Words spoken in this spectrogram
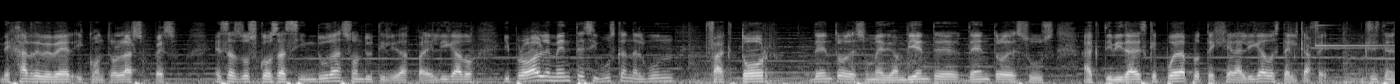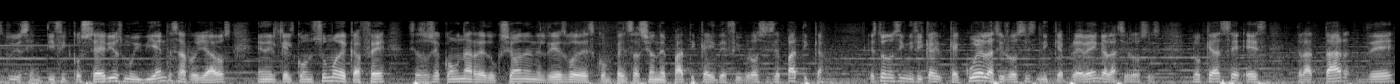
dejar de beber y controlar su peso. Esas dos cosas sin duda son de utilidad para el hígado y probablemente si buscan algún factor dentro de su medio ambiente, dentro de sus actividades que pueda proteger al hígado está el café. Existen estudios científicos serios muy bien desarrollados en el que el consumo de café se asocia con una reducción en el riesgo de descompensación hepática y de fibrosis hepática. Esto no significa que cure la cirrosis ni que prevenga la cirrosis. Lo que hace es tratar de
